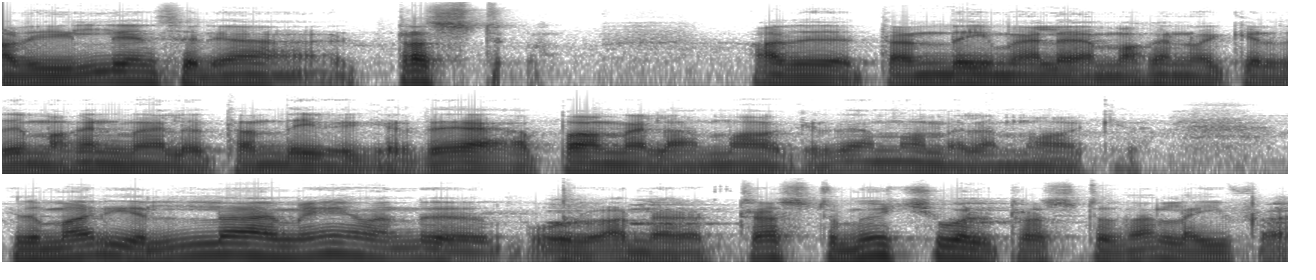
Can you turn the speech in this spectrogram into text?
அது இல்லைன்னு சரியா ட்ரஸ்ட் அது தந்தை மேலே மகன் வைக்கிறது மகன் மேலே தந்தை வைக்கிறது அப்பா மேலே அம்மா வைக்கிறது அம்மா மேலே அம்மா வைக்கிறது. இது மாதிரி எல்லாமே வந்து ஒரு அந்த ட்ரஸ்ட் மியூச்சுவல் ட்ரஸ்ட்டு தான் லைஃப்பை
